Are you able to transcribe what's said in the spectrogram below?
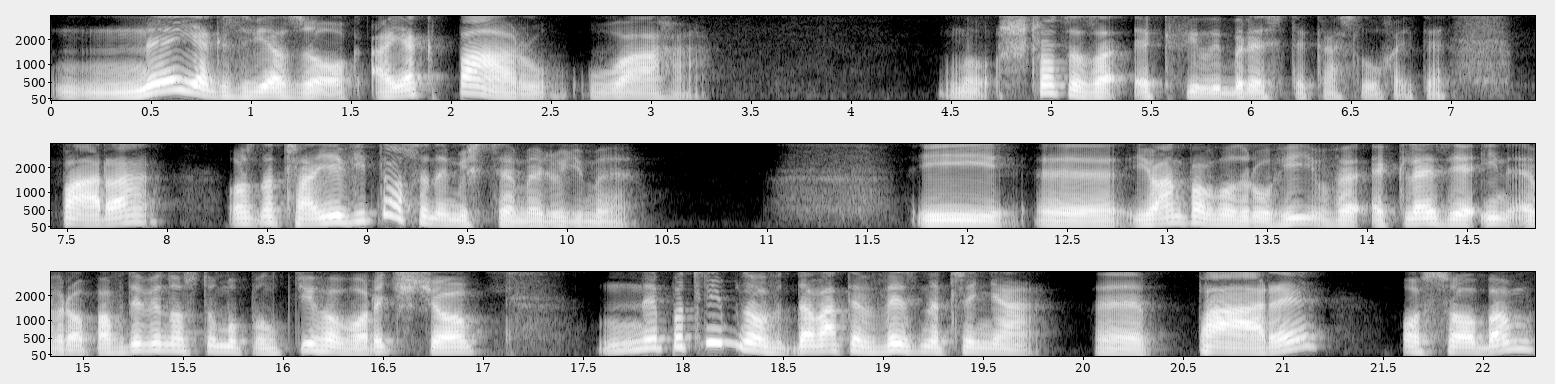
не як зв'язок, а як пару. Увага. Ну, що це за еквілібристика? Слухайте. Пара означає відносини між цими людьми. І е, Йоанн Павло II в Еклезія ін Європа в 90-му пункті говорить, що не потрібно давати визначення е, пари особам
